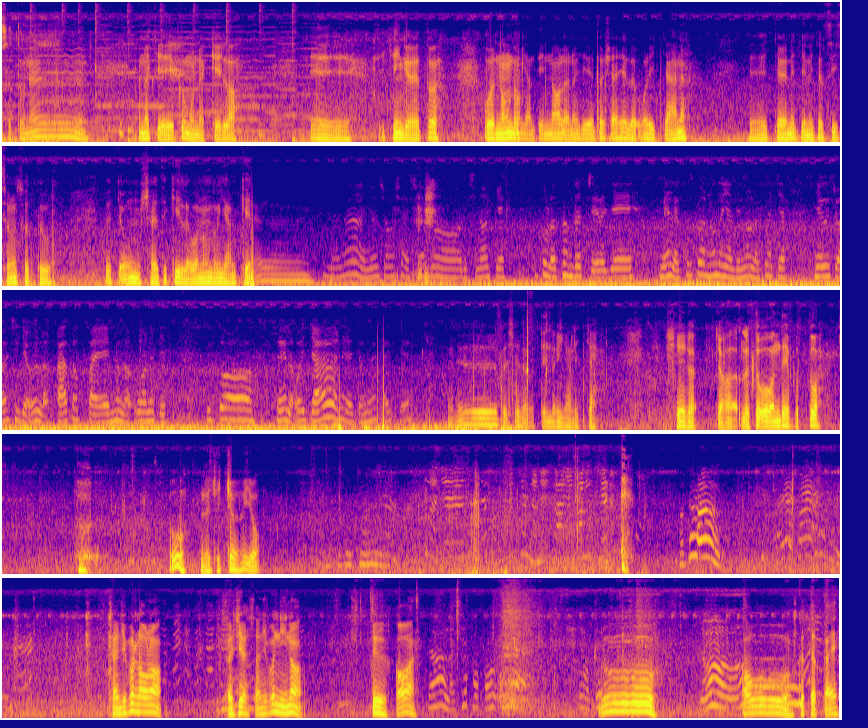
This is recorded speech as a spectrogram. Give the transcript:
xóa lăng sạt tu nữa nó chỉ có một là kê lo thì chỉ chính cái tôi uốn nóng đông dành tiền no là nó dễ tôi sẽ hết là uốn đi chán nè thì chơi nó chỉ này chặt xì xong nó sạt tu rồi chỗ một sai thì kia là uốn nóng đông dành kê nữa mẹ là cô có nó nó nhà thì nó là cô cha như chỗ chị giờ là cá tóc bè nó là uo nó chị cô sẽ chá này là cho nó phải nữa phải sẽ là tên đây nhà lịch trả sẽ là cho là tụ vấn đề một tua ô là chơi chơi hay gì sản chỉ bắt lâu nó ở chưa sản chỉ bắt ní nó từ có à ô ô cái tập cái.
